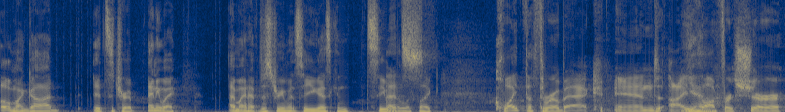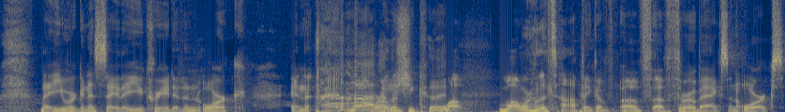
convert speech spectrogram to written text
oh my god, it's a trip. Anyway, I might have to stream it so you guys can see what it looks like. Quite the throwback. And I Yeah. thought for sure that you were going to say that you created an orc. And while we're on the, you could. While, while we're on the topic of, of, of throwbacks and orcs,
